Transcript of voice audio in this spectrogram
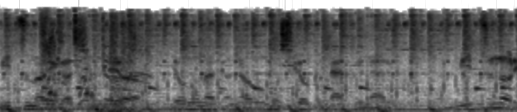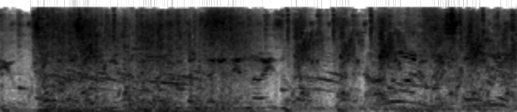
三成が死んでは世の中が面白くなくなる。三つなりを。見たかるでないぞ名のある息子を見分け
